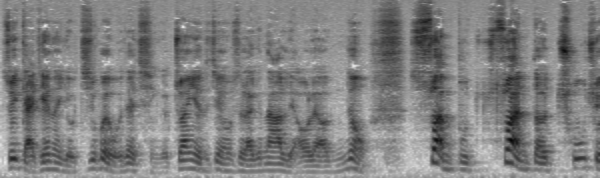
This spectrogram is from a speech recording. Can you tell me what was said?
所以改天呢，有机会我再请个专业的建筑师来跟大家聊聊，那种算不算得出却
